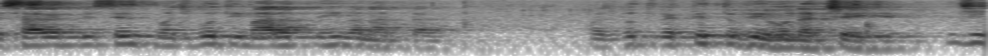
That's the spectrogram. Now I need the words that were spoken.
एस आर एम भी सिर्फ़ मज़बूत इमारत नहीं बनाता है मज़बूत व्यक्तित्व भी होना चाहिए। जी।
